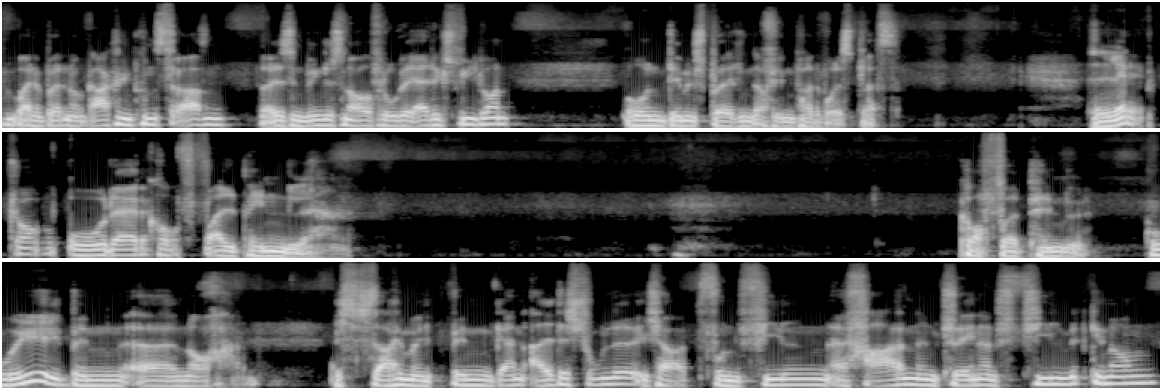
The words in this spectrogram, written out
bei den Brennen noch gar keinen Kunstrasen. Da ist in Winkelsen noch auf rote Erde gespielt worden. Und dementsprechend auf jeden Fall der Bolzplatz. Laptop oder Kopfballpendel? Kopfballpendel. Ich bin äh, noch, ich sage immer, ich bin gern alte Schule. Ich habe von vielen erfahrenen Trainern viel mitgenommen.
